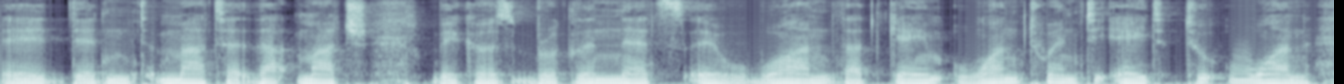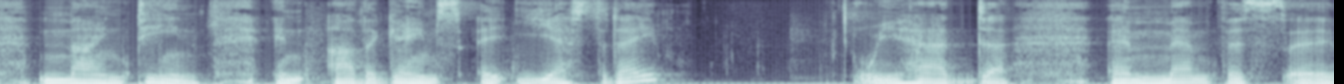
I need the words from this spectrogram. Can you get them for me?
it didn't matter that much because Brooklyn Nets uh, won that game 128 to 119. In other games uh, yesterday, we had uh, uh, Memphis uh,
